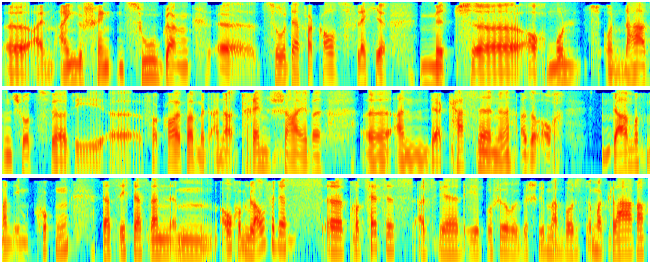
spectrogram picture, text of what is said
äh, einem eingeschränkten Zugang äh, zu der Verkaufsfläche mit äh, auch Mund- und Nasenschutz für die äh, Verkäufer mit einer Trennscheibe äh, an der Kasse. Ne? Also auch da muss man eben gucken, dass sich das dann ähm, auch im Laufe des äh, Prozesses, als wir die Broschüre geschrieben haben, wurde es immer klarer,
